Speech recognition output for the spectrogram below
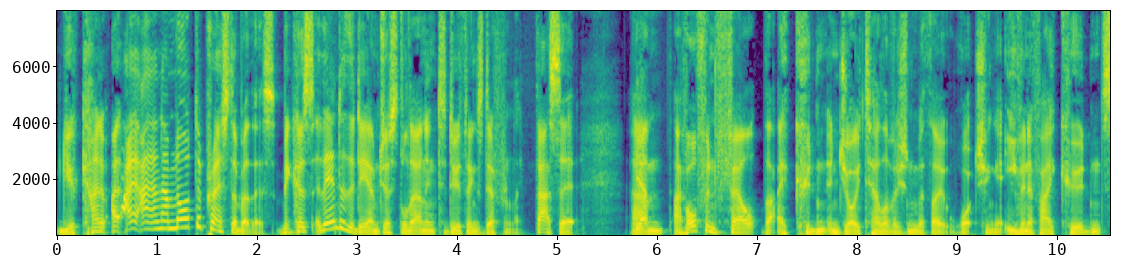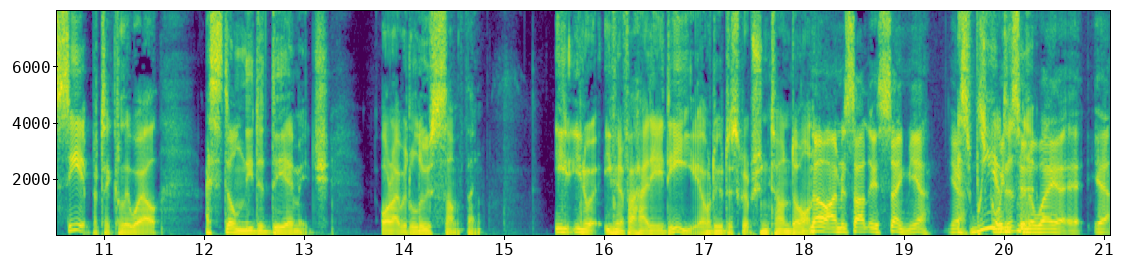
you kind of. I, I, and I'm not depressed about this because at the end of the day, I'm just learning to do things differently. That's it. Um, I've often felt that I couldn't enjoy television without watching it, even if I couldn't see it particularly well. I still needed the image, or I would lose something. You know, even if I had AD audio description turned on. No, I'm exactly the same. Yeah, yeah. It's weird, Squinting it? away at it. Yeah,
